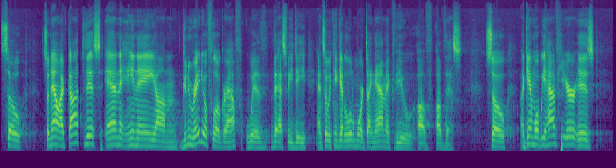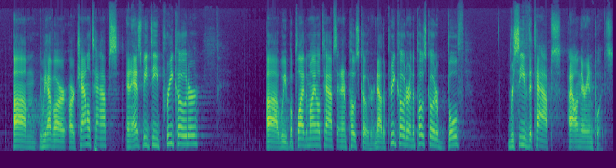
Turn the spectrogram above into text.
So, so now I've got this n in a um, GNU radio flow graph with the SVD, and so we can get a little more dynamic view of, of this. So again, what we have here is um, we have our, our channel taps, an SVD precoder. Uh, we apply the MIMO taps and a postcoder. Now the precoder and the postcoder both receive the taps on their inputs.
